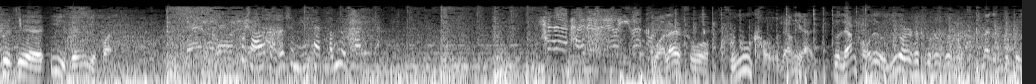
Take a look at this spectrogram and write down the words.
世界亦真亦幻。不少广州市民在朋友圈我来说苦口良言，就两口子有一个人是独生子女，那你们就可以，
